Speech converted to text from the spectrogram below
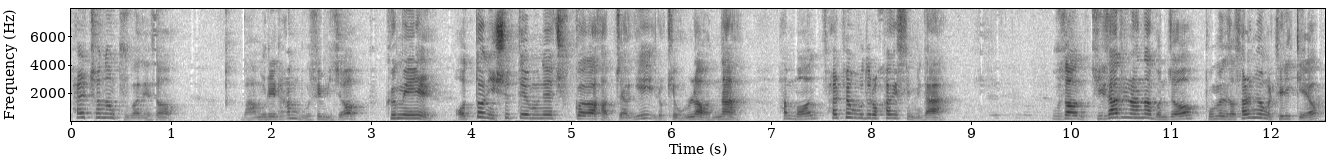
8천원 구간에서 마무리를 한 모습이죠. 금일 어떤 이슈 때문에 주가가 갑자기 이렇게 올라왔나 한번 살펴보도록 하겠습니다. 우선 기사를 하나 먼저 보면서 설명을 드릴게요.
